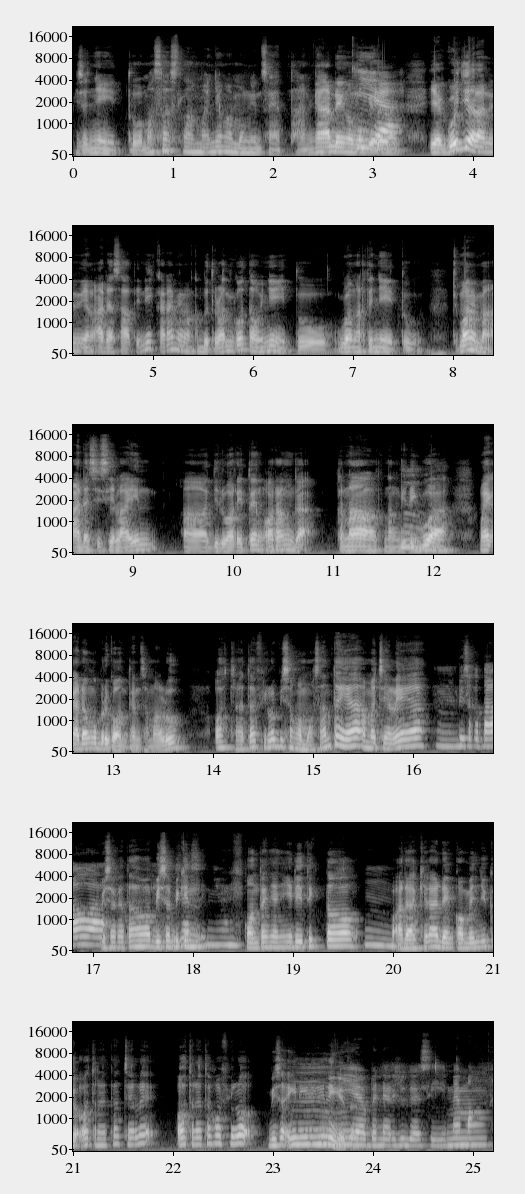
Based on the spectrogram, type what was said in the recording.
misalnya itu, masa selamanya ngomongin setan? Kan ada yang ngomong gitu. Iya. kan? Ya gue jalanin yang ada saat ini karena memang kebetulan gue taunya itu, gue ngertinya itu. Cuma memang ada sisi lain eh, di luar itu yang orang nggak kenal tentang diri Hmm. gue. Makanya kadang gue berkonten sama lu, oh ternyata Vilo bisa ngomong santai ya sama cele ya, Hmm, bisa ketawa. bisa ketawa, bisa bikin senyum. konten nyanyi di TikTok. Hmm. Pada akhirnya ada yang komen juga, oh ternyata cele, oh ternyata kok Vilo bisa ini ini, ini Hmm, gitu. Iya benar juga sih. Memang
